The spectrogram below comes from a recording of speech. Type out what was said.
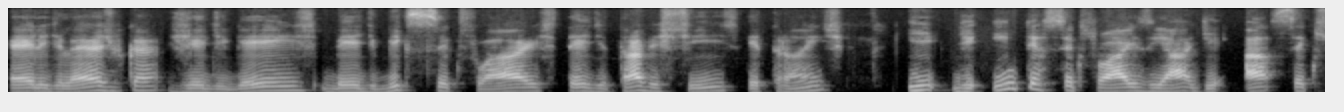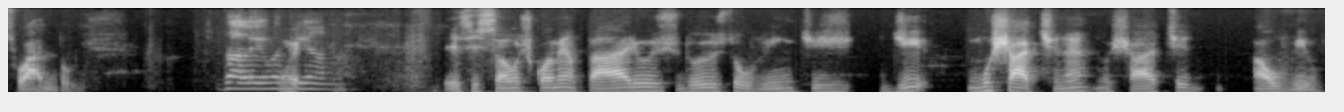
L de lésbica, G de gays, B de bissexuais, T de travestis e trans, I de intersexuais e A de assexuados. Valeu, Adriano. Esses são os comentários dos ouvintes de no chat, né? No chat ao vivo.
